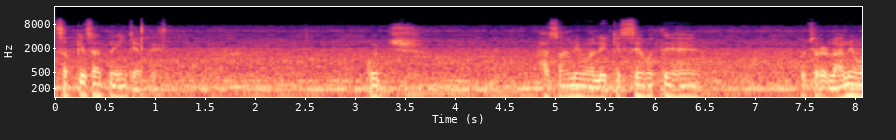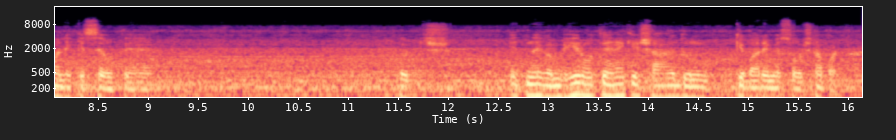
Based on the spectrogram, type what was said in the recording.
सबके साथ नहीं कहते। कुछ हंसाने वाले किस्से होते हैं, कुछ रलाने वाले किस्से होते हैं। कुछ इतने गंभीर होते हैं कि शायद उनके बारे में सोचना पड़ता है।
